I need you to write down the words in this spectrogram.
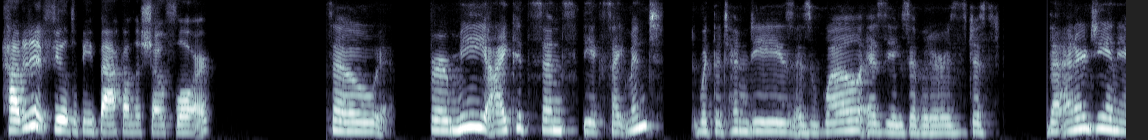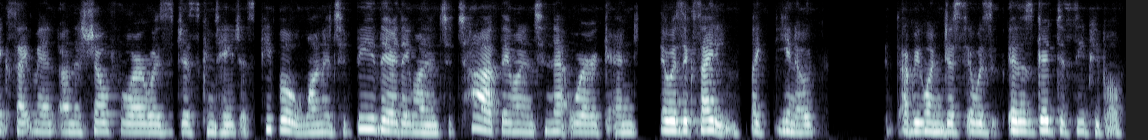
How did it feel to be back on the show floor? So for me, I could sense the excitement with attendees as well as the exhibitors. Just the energy and the excitement on the show floor was just contagious. People wanted to be there, they wanted to talk, they wanted to network, and it was exciting. Like, you know, everyone just it was it was good to see people.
